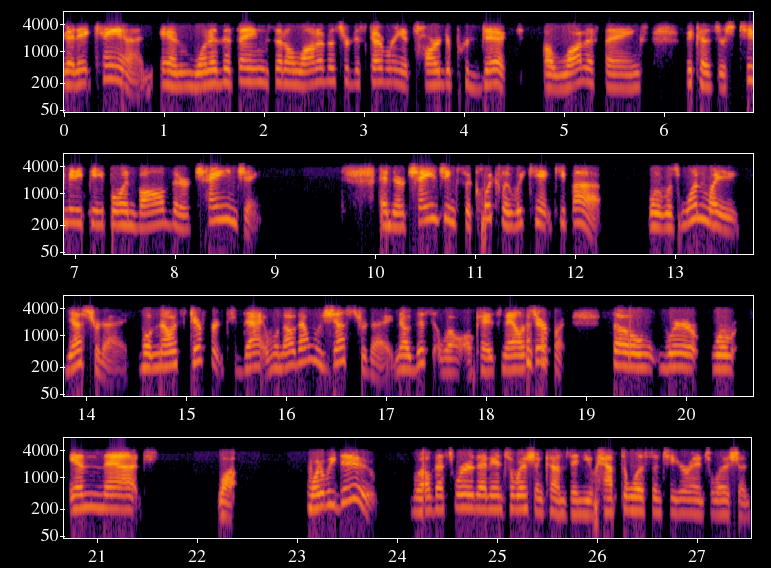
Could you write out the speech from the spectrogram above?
and it can. And one of the things that a lot of us are discovering it's hard to predict a lot of things because there's too many people involved that are changing. And they're changing so quickly we can't keep up. Well it was one way yesterday. Well no it's different today. Well no that was yesterday. No this well okay it's now it's different. So we're we're in that what what do we do well, that's where that intuition comes in. You have to listen to your intuition.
